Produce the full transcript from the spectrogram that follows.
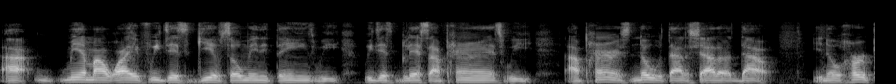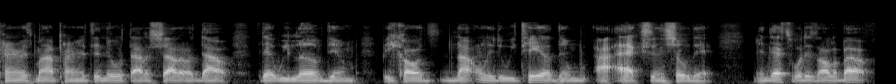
I, me and my wife, we just give so many things. We we just bless our parents. We our parents know without a shadow of doubt. You know, her parents, my parents, they know without a shadow of doubt that we love them because not only do we tell them, our actions show that. And that's what it's all about.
